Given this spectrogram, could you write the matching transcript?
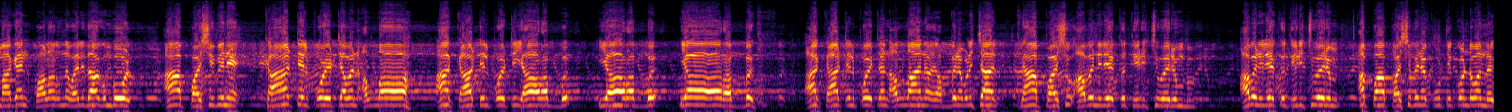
മകൻ വളർന്ന് വലുതാകുമ്പോൾ ആ പശുവിനെ കാട്ടിൽ പോയിട്ട് അവൻ അള്ളാഹ് ആ കാട്ടിൽ പോയിട്ട് യാ റബ്ബ് യാ റബ്ബ് യാ റബ്ബ്. ആ കാട്ടിൽ പോയിട്ട് അള്ളാഹിനെ റബ്ബിനെ വിളിച്ചാൽ ആ പശു അവനിലേക്ക് തിരിച്ചു വരും. അവനിലേക്ക് തിരിച്ചു വരും. അപ്പൊ ആ പശുവിനെ കൂട്ടിക്കൊണ്ടുവന്ന്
